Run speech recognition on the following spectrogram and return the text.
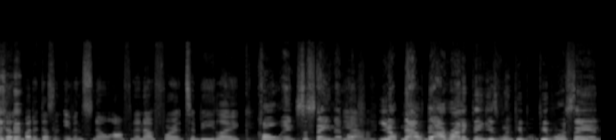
It does- but it doesn't even snow often enough for it to be like. cold and sustain that much. Yeah. You know, now the ironic thing is when people people were saying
